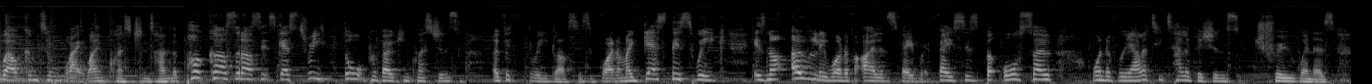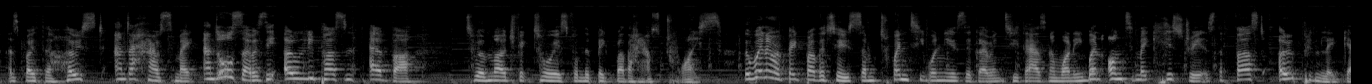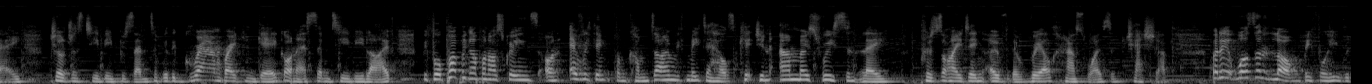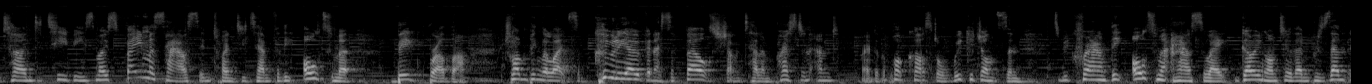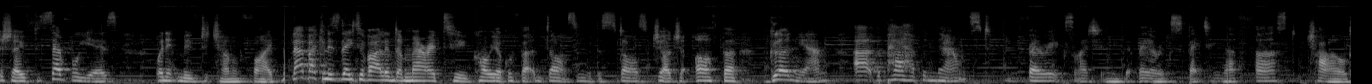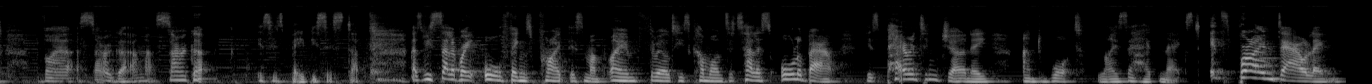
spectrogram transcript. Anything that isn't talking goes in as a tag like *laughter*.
Welcome to White Wine Question Time, the podcast that asks its guests three thought provoking questions over three glasses of wine. And my guest this week is not only one of Ireland's favourite faces, but also one of reality television's true winners, as both a host and a housemate, and also as the only person ever to emerge victorious from the Big Brother house twice. The winner of Big Brother 2 some 21 years ago in 2001, he went on to make history as the first openly gay children's TV presenter with a groundbreaking gig on SMTV Live before popping up on our screens on everything from Come Dine With Me to Hell's Kitchen and most recently presiding over the Real Housewives of Cheshire. But it wasn't long before he returned to TV's most famous house in 2010 for the ultimate Big Brother, trumping the likes of Coolio, Vanessa Feltz, Chantelle and Preston, and friend of the podcast, Ulrika Jonsson, to be crowned the ultimate housemate, going on to then present the show for several years when it moved to Channel 5. Now back in his native Ireland and married to choreographer and Dancing with the Stars judge Arthur Gourounlian, uh, the pair have announced, very excitingly, that they are expecting their first child via a surrogate, and that surrogate is his baby sister. As we celebrate all things Pride this month, I am thrilled he's come on to tell us all about his parenting journey and what lies ahead next. It's Brian Dowling.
